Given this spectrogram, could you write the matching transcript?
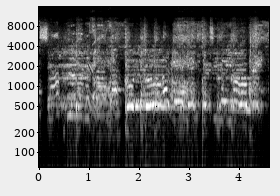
シャッフルでさんがコルトを開けて立ちのよう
